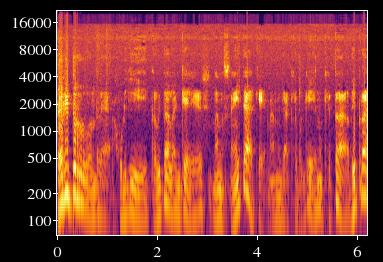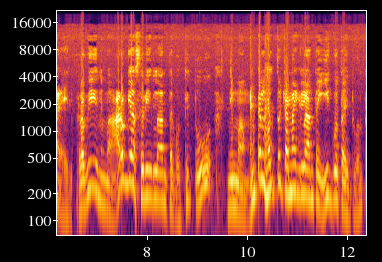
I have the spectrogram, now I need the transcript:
ದರಿದ್ರರು ಅಂದರೆ ಹುಡುಗಿ ಕವಿತಾ ಲಂಕೇಶ್ ನನ್ನ ಸ್ನೇಹಿತೆ ಆಕೆ. ನನಗೆ ಆಕೆ ಬಗ್ಗೆ ಏನು ಕೆಟ್ಟ ಅಭಿಪ್ರಾಯ ಇಲ್ಲ. ರವಿ, ನಿಮ್ಮ ಆರೋಗ್ಯ ಸರಿ ಇಲ್ಲ ಅಂತ ಗೊತ್ತಿತ್ತು. ನಿಮ್ಮ ಮೆಂಟಲ್ ಹೆಲ್ತ್ ಚೆನ್ನಾಗಿಲ್ಲ ಅಂತ ಈಗ ಗೊತ್ತಾಯಿತು ಅಂತ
